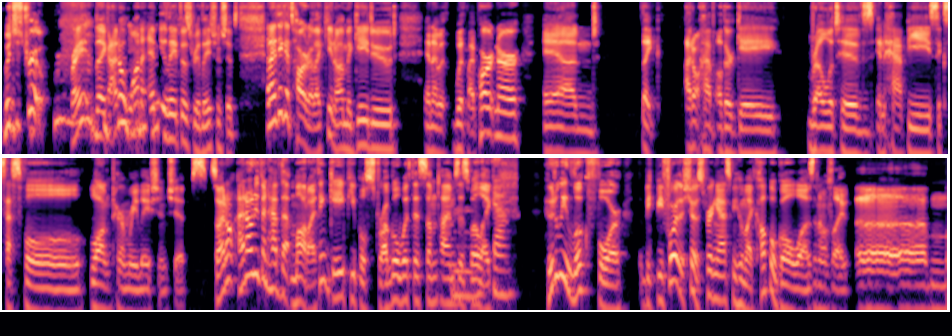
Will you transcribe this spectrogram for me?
which is true, right? Like, I don't want to emulate those relationships. And I think it's harder. Like, you know, I'm a gay dude and I'm with, my partner, and like, I don't have other gay relatives in happy successful long-term relationships so i don't i don't even have that model i think gay people struggle with this sometimes as well mm, like yeah. Who do we look for? Before the show spring asked me who my couple goal was and i was like um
